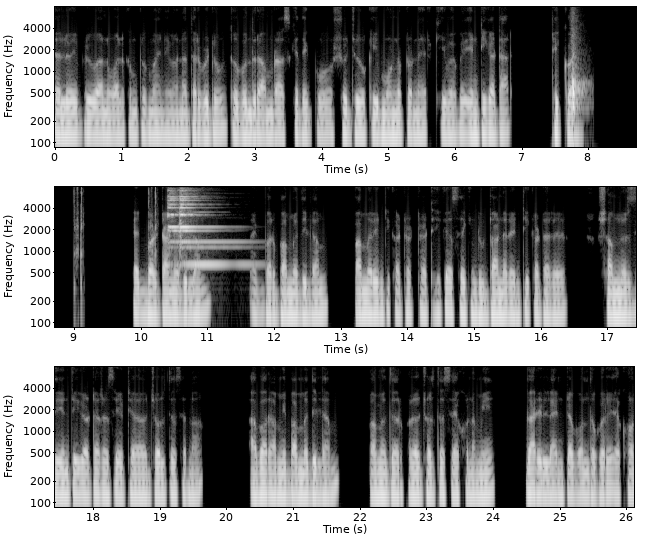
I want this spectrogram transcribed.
Hello everyone welcome to my new another video তো বন্ধুরা, আমরা আজকে দেখব সুজুকি মনোটনের কীভাবে ইন্ডিকেটার ঠিক করে। একবার ডানে দিলাম, একবার বামে দিলাম, বামের ইন্ডিকেটারটা ঠিক আছে, কিন্তু ডানের ইন্ডিকেটারের সামনের যে ইন্ডিকেটার আছে, এটা জ্বলতেছে না। আবার আমি বামে দিলাম, বামে দেওয়ার পরে জ্বলতেছে, এখন আমি গাড়ির লাইনটা বন্ধ করে, এখন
